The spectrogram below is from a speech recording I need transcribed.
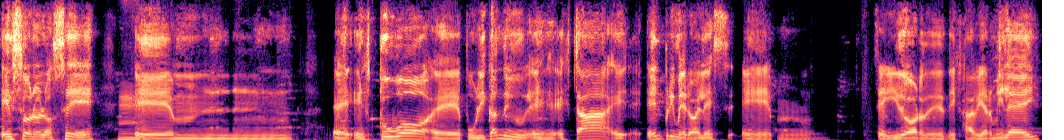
Eso no lo sé. Mm. Eh, mm, eh, estuvo eh, publicando, está, él primero, él es mm, seguidor de, de Javier Milei,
